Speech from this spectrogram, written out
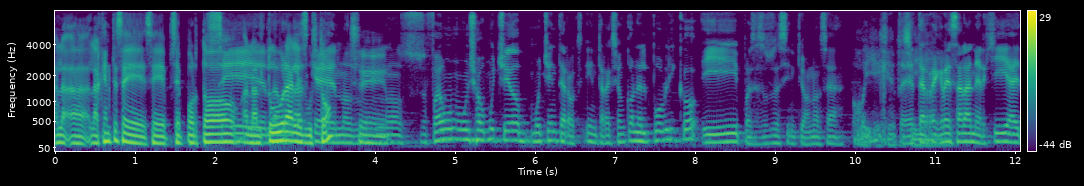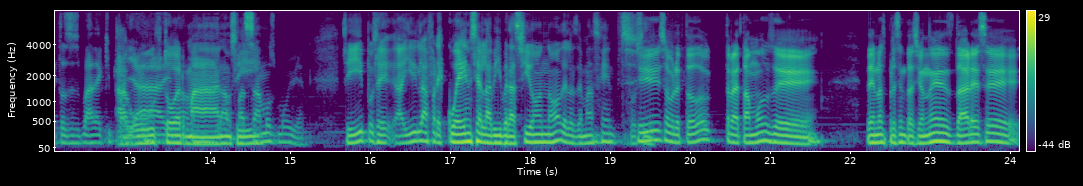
la, la- la gente se, se, se portó Sí, a la la altura, verdad les es gustó. que Nos, Sí. nos- fue un, un show muy chido, mucha interac- interacción con el público y pues eso se sintió, ¿no? O sea, Oye, que te, pues, sí. te regresa la energía, entonces va de aquí para A allá. gusto, y no, hermano, la sí. pasamos muy bien. Sí, pues eh, ahí la frecuencia, la vibración, ¿no? De las demás gentes. pues, sí, sobre todo tratamos de, de en las presentaciones dar ese,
